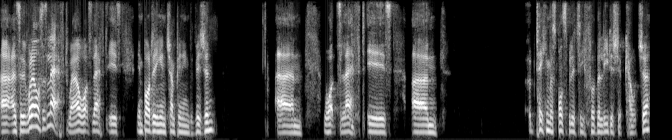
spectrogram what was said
Uh, and so, what else is left? Well, what's left is embodying and championing the vision. Um, what's left is um, taking responsibility for the leadership culture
